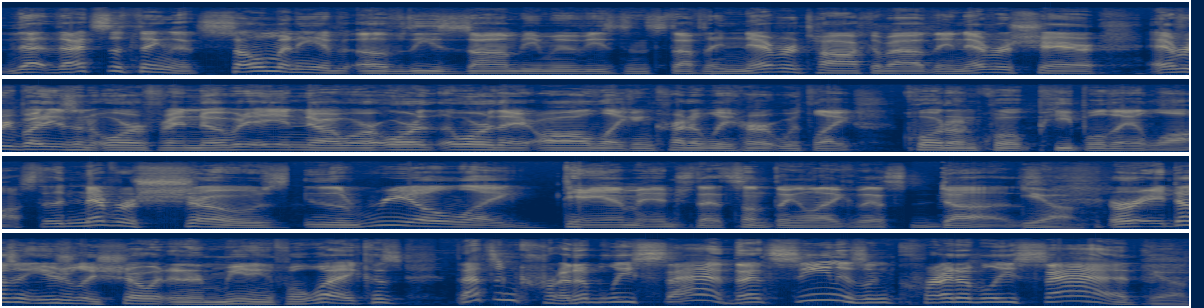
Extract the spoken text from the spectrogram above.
that that's the thing that so many of, of these zombie movies and stuff they never talk about, they never share. Everybody's an orphan, nobody, you know, or or or they all like incredibly hurt with like quote unquote people they lost. It never shows the real like damage that something like this does. Yeah. Or it doesn't usually show it in a meaningful way because that's incredibly sad. That scene is incredibly sad. Yeah.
